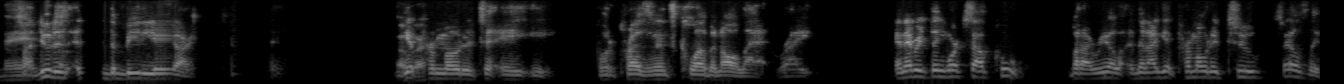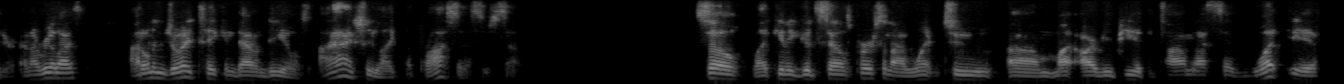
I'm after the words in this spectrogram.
Man. So I do this at the BDR. Get Okay. promoted to AE, go to President's Club and all that, right? And everything works out cool. But I realize, and then I get promoted to sales leader, and I realize I don't enjoy taking down deals. I actually like the process of selling. So, like any good salesperson, I went to um, my RVP at the time and I said, What if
